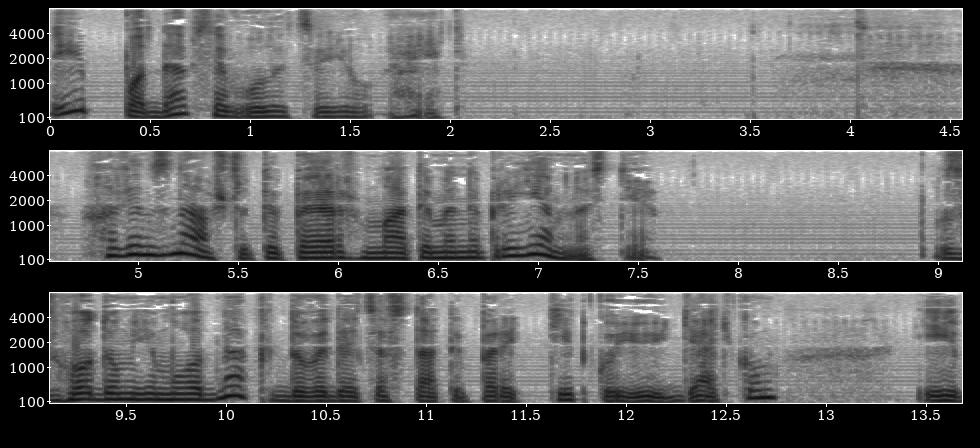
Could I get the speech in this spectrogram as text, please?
і подався вулицею геть. Він знав, що тепер матиме неприємності. Згодом йому, однак, доведеться стати перед тіткою і дядьком і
